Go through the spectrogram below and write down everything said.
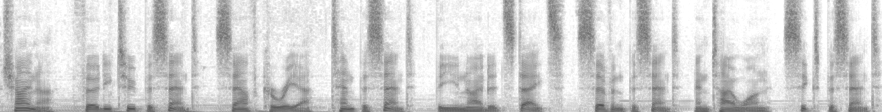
China, 32%, South Korea, 10%, the United States, 7%, and Taiwan, 6%.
